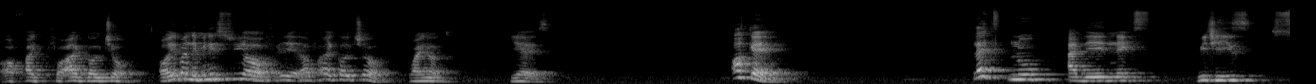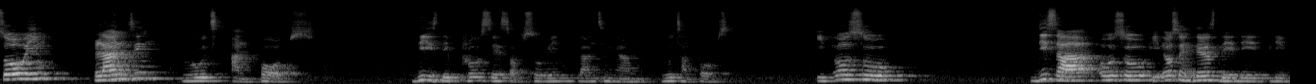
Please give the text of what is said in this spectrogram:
of for agriculture or even the ministry of, uh, of agriculture why not yes okay let's look at the next which is sowing planting roots and bulbs. This is the process of sowing, planting, and roots and bulbs. It also these are also it also entails the, the, the,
